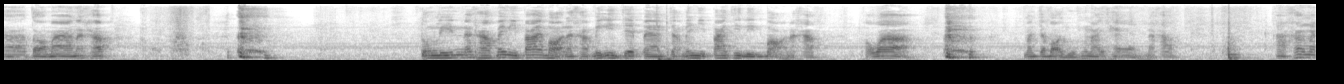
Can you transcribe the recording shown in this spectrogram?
อ่าต่อมานะครับ ตรงลิ้นนะครับ ไม่มีป้ายบอกนะครับไม่อินเจแปนจะไม่มีป้ายที่ลิ้นบอกนะครับ เพราะว่ามันจะบอกอยู่ข้างในแทนนะครับ อ่าข้างใน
